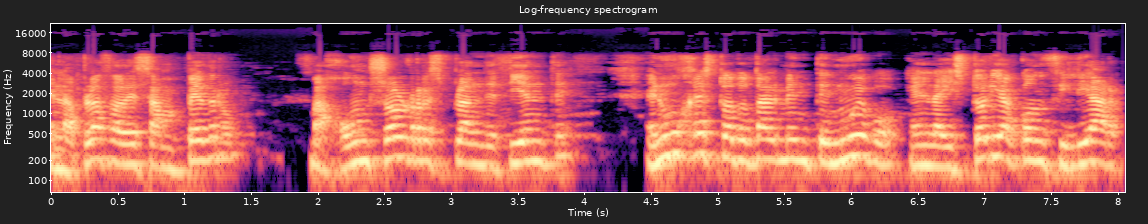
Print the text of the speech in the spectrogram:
en la plaza de San Pedro, bajo un sol resplandeciente, en un gesto totalmente nuevo en la historia conciliar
